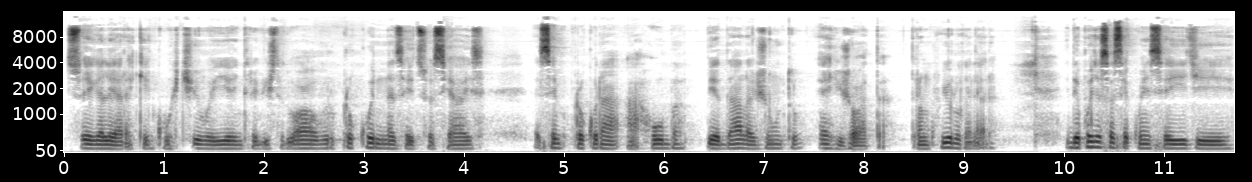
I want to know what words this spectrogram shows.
Isso aí, galera. Quem curtiu aí a entrevista do Álvaro, procure nas redes sociais. É sempre procurar arroba pedala junto RJ. Tranquilo, galera? E depois dessa sequência aí de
